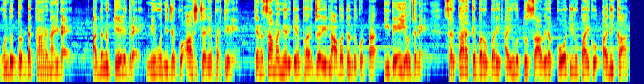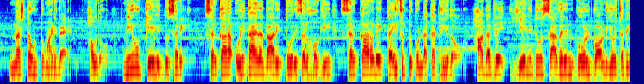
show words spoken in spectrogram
ಒಂದು ದೊಡ್ಡ ಕಾರಣ ಇದೆ. ಅದನ್ನು ಕೇಳಿದರೆ ನೀವು ನಿಜಕ್ಕೂ ಆಶ್ಚರ್ಯ ಪಡ್ತೀರಿ ಜನಸಾಮಾನ್ಯರಿಗೆ ಭರ್ಜರಿ ಲಾಭ ತಂದುಕೊಟ್ಟ ಇದೇ ಯೋಜನೆ ಸರ್ಕಾರಕ್ಕೆ ಬರೋಬ್ಬರಿ ಐವತ್ತು ಸಾವಿರ ಕೋಟಿ ರೂಪಾಯಿಗೂ ಅಧಿಕ ನಷ್ಟ ಉಂಟು ಮಾಡಿದೆ. ಹೌದು, ನೀವು ಕೇಳಿದ್ದು ಸರಿ. ಸರ್ಕಾರ ಉಳಿತಾಯದ ದಾರಿ ತೋರಿಸಲು ಹೋಗಿ ಸರ್ಕಾರವೇ ಕೈ ಸುಟ್ಟುಕೊಂಡ ಕಥೆಯಿದು ಹಾಗಾದ್ರೆ ಏನಿದು ಸ್ಯಾವೆರಿನ್ ಗೋಲ್ಡ್ ಬಾಂಡ್ ಯೋಜನೆ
